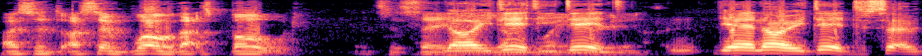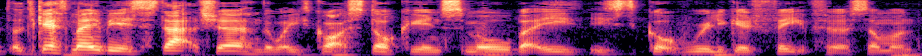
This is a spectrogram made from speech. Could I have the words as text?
I said, I said, whoa, that's bold to say. No, he did, he did. Rooney. Yeah, no, he did. So I guess maybe his stature and the way he's quite stocky and small, but he, he's got really good feet for someone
